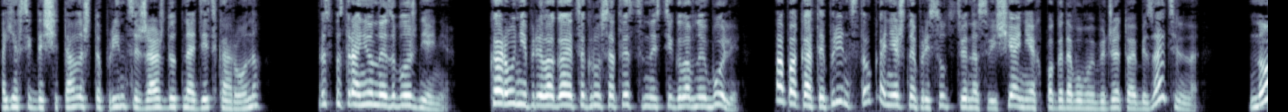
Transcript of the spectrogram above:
«А я всегда считала, что принцы жаждут надеть корону». «Распространенное заблуждение. Короне прилагается груз ответственности и головной боли. А пока ты принц, то, конечно, присутствие на совещаниях по годовому бюджету обязательно, но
